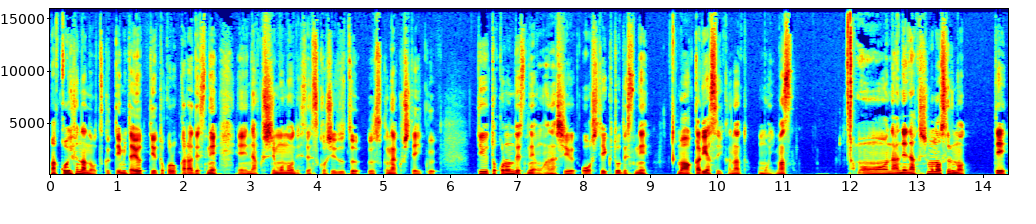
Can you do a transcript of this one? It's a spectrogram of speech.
まあ、こういう風なのを作ってみたよっていうところからですね、えーなくし物をですね、少しずつ少なくしていく。っていうところのですね、お話をしていくとですね、まあ、わかりやすいかなと思います。もう、なんでなくし物をするのって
